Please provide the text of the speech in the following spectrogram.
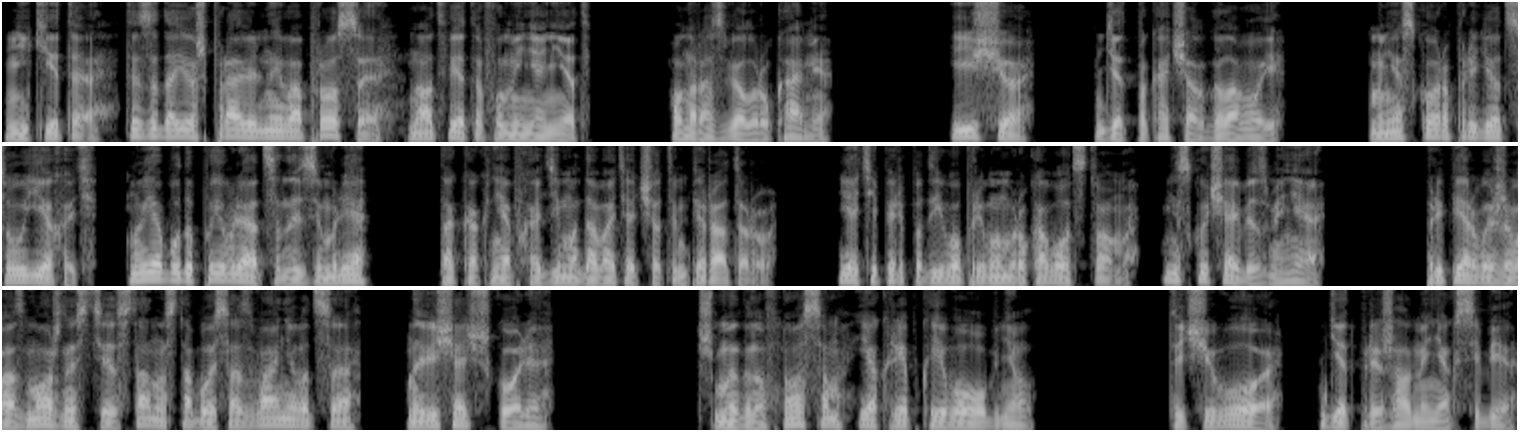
«Никита, ты задаешь правильные вопросы, но ответов у меня нет». Он развел руками. «И еще», — дед покачал головой, — «мне скоро придется уехать, но я буду появляться на земле, так как необходимо давать отчет императору. Я теперь под его прямым руководством, не скучай без меня. При первой же возможности стану с тобой созваниваться, навещать в школе, Шмыгнув носом, я крепко его обнял. «Ты чего?» — дед прижал меня к себе.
